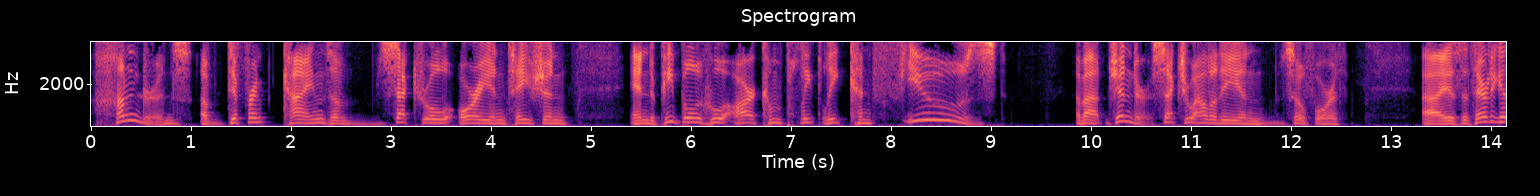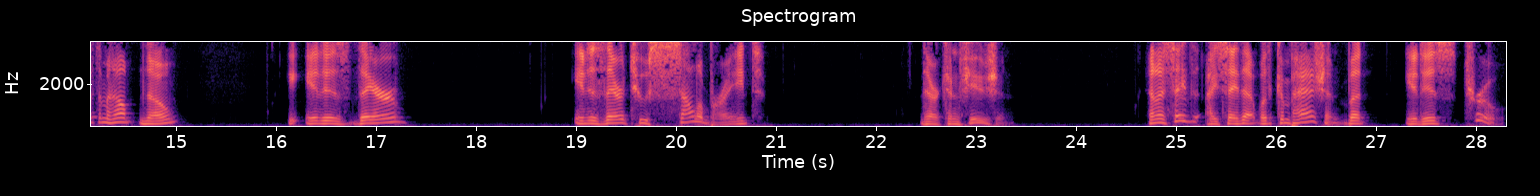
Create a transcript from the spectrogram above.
hundreds of different kinds of sexual orientation and people who are completely confused about gender, sexuality, and so forth. Uh, is it there to get them help? No. It is there. It is there to celebrate their confusion. And I say th- I say that with compassion, but it is true.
